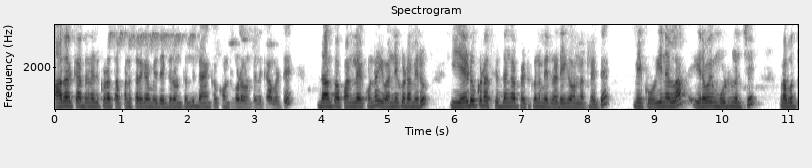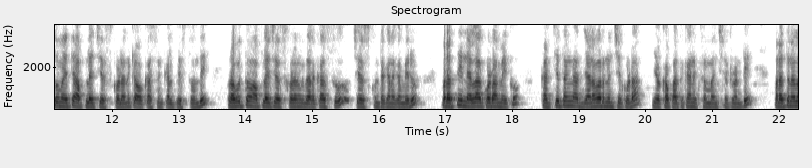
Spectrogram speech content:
ఆధార్ కార్డు అనేది కూడా తప్పనిసరిగా మీ దగ్గర ఉంటుంది. బ్యాంక్ అకౌంట్ కూడా ఉంటుంది కాబట్టి దాంతో పని లేకుండా ఇవన్నీ కూడా మీరు ఈ ఏడు కూడా సిద్ధంగా పెట్టుకుని మీరు రెడీగా ఉన్నట్లయితే మీకు ఈ నెల ఇరవై మూడు నుంచి ప్రభుత్వం అయితే అప్లై చేసుకోవడానికి అవకాశం కల్పిస్తుంది. ప్రభుత్వం అప్లై చేసుకోవడానికి దరఖాస్తు చేసుకుంటే కనుక మీరు ప్రతి నెల కూడా మీకు ఖచ్చితంగా జనవరి నుంచి కూడా ఈ యొక్క పథకానికి సంబంధించినటువంటి ప్రతి నెల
